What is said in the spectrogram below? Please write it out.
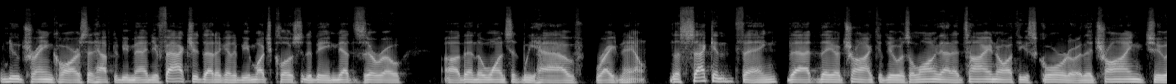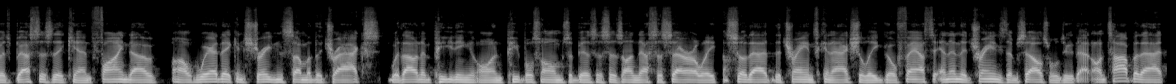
new train cars that have to be manufactured that are going to be much closer to being net zero uh, than the ones that we have right now. The second thing that they are trying to do is along that entire Northeast corridor, they're trying to, as best as they can, find out uh, where they can straighten some of the tracks without impeding on people's homes or businesses unnecessarily so that the trains can actually go faster. And then the trains themselves will do that. On top of that,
